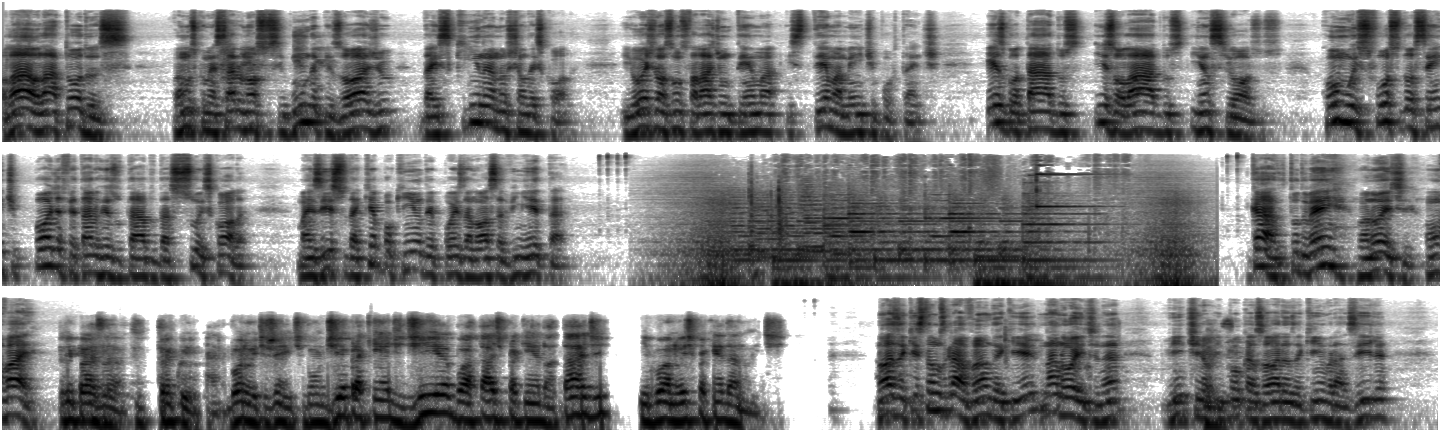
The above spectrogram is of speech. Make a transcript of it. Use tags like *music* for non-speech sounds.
Olá, olá a todos! Vamos começar o nosso segundo episódio da Esquina no Chão da Escola. E hoje nós vamos falar de um tema extremamente importante: esgotados, isolados e ansiosos. Como o esforço docente pode afetar o resultado da sua escola? Mas isso daqui a pouquinho, depois da nossa vinheta. Ricardo, tudo bem? Boa noite. Como vai? Tudo em paz, Léo. Tudo tranquilo, cara. Boa noite, gente. Bom dia para quem é de dia, boa tarde para quem é da tarde e boa noite para quem é da noite. Nós aqui estamos gravando aqui na noite, né? 20 e poucas horas aqui em Brasília,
